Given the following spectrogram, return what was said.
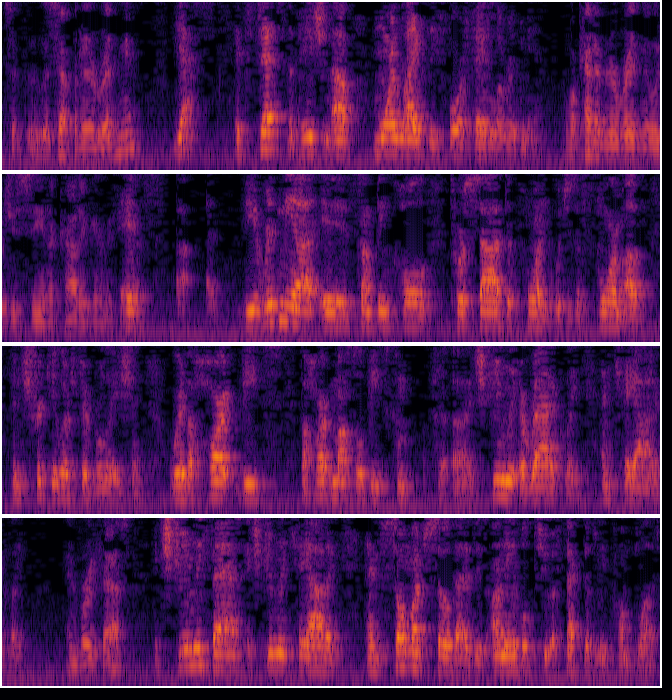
So what's an arrhythmia? Yes, it sets the patient up more likely for fatal arrhythmia. What kind of an arrhythmia would you see in a cardiogram? If you It's uh, the arrhythmia is something called torsades de pointes, which is a form of ventricular fibrillation, where the heart beats, the heart muscle beats com- uh, extremely erratically and chaotically, and very fast? extremely fast, extremely chaotic, and so much so that it is unable to effectively pump blood.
